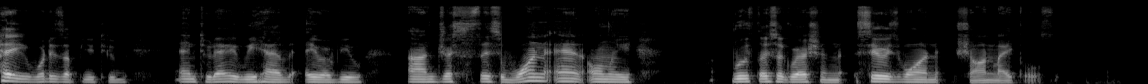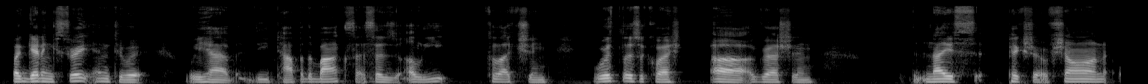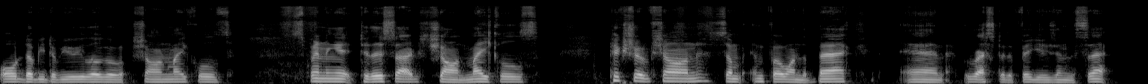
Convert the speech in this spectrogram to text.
Hey, what is up YouTube? And today we have a review on just this one and only Ruthless Aggression Series 1 Shawn Michaels. But getting straight into it, we have the top of the box that says Elite Collection, Ruthless uh, Aggression, nice picture of Shawn, old WWE logo, Shawn Michaels, spinning it to this side, Shawn Michaels, picture of Shawn, some info on the back, and rest of the figures in the set.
